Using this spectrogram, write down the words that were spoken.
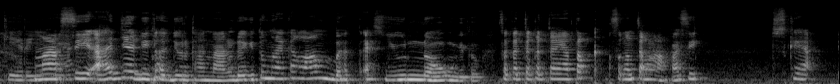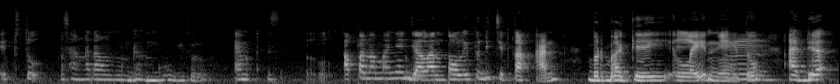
kiri, masih aja di lajur kanan. Udah gitu mereka lambat as you know gitu. Sekenceng-kencengnya truk sekenceng apa sih? Terus kayak itu tuh sangat amat mengganggu gitu loh. Em apa namanya jalan tol itu diciptakan berbagai lane-nya itu Hmm. ada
